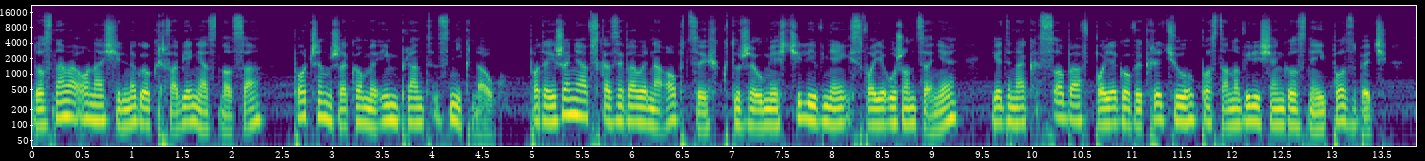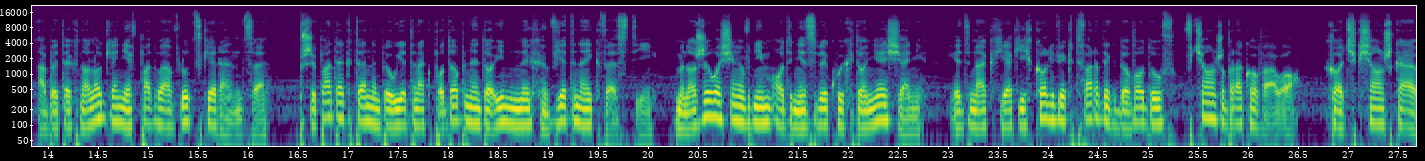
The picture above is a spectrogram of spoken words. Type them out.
doznała ona silnego krwawienia z nosa, po czym rzekomy implant zniknął. Podejrzenia wskazywały na obcych, którzy umieścili w niej swoje urządzenie, jednak z obaw po jego wykryciu postanowili się go z niej pozbyć, aby technologia nie wpadła w ludzkie ręce. Przypadek ten był jednak podobny do innych w jednej kwestii. Mnożyło się w nim od niezwykłych doniesień, jednak jakichkolwiek twardych dowodów wciąż brakowało. Choć książka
